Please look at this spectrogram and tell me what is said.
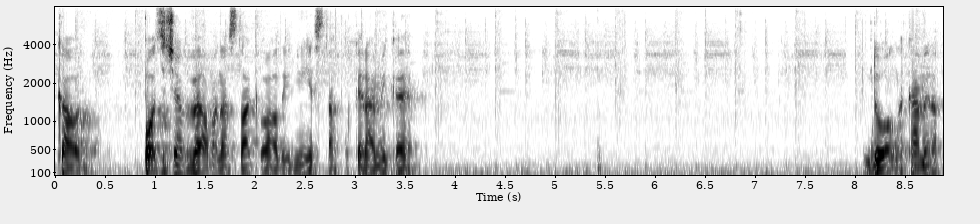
Kao, podsjeća veoma na staklo, ali nije staklo, keramika je. Dualna kamera.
